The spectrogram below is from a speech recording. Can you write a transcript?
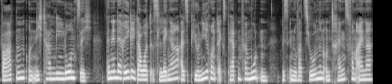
Warten und Nichthandeln lohnt sich, denn in der Regel dauert es länger, als Pioniere und Experten vermuten, bis Innovationen und Trends von einer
